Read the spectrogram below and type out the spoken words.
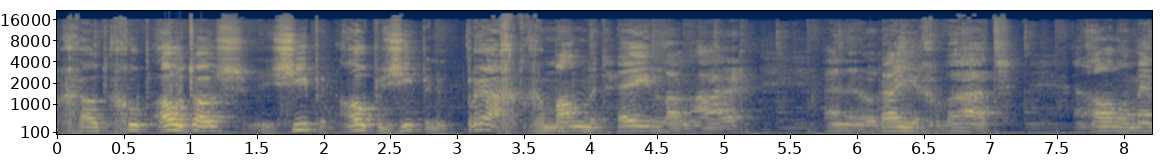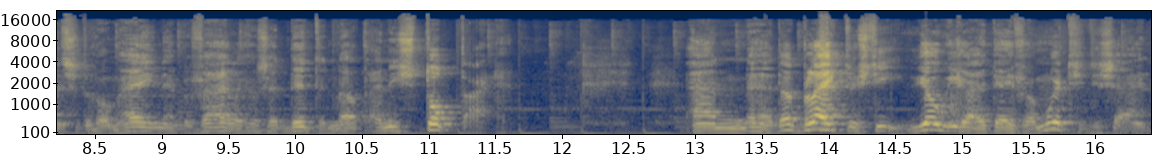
grote groep auto's, een jeep, een open jeep en een prachtige man met heel lang haar en een oranje gewaad. En allemaal mensen eromheen en beveiligers en dit en dat. En die stopt daar. En dat blijkt dus die Yogi Devamurti te zijn.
